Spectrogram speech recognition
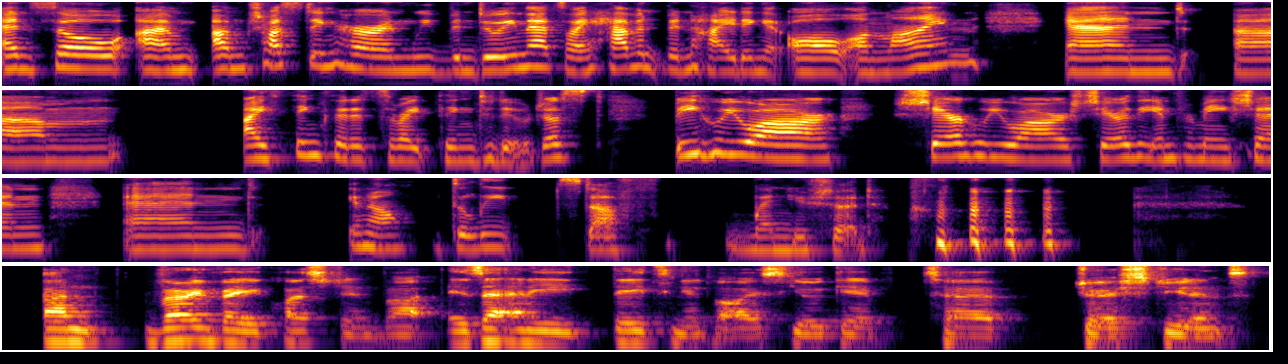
And so I'm I'm trusting her and we've been doing that. So I haven't been hiding it all online. And um I think that it's the right thing to do. Just be who you are, share who you are, share the information, and you know, delete stuff when you should. and very vague question, but is there any dating advice you would give to Jewish students?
